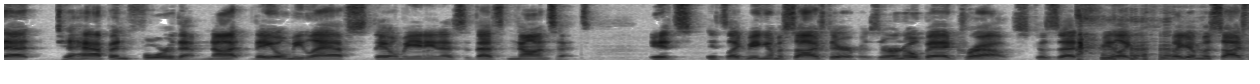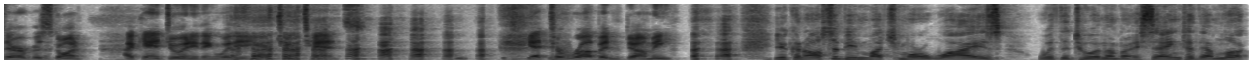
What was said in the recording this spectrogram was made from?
that to happen for them not they owe me laughs they owe me any of that. That's nonsense it's it's like being a massage therapist. There are no bad crowds because that'd be like like a massage therapist going i can't do anything with you. You're too tense. Get to rubbing dummy. You can also be much more wise with the two of them by saying to them, look,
